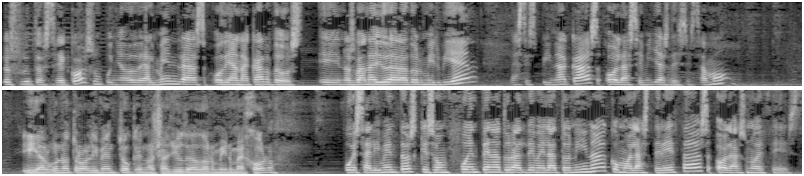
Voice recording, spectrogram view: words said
Los frutos secos, un puñado de almendras o de anacardos, eh, nos van a ayudar a dormir bien. Las espinacas o las semillas de sésamo, ¿Y algún otro alimento que nos ayude a dormir mejor? pues alimentos que son fuente natural de melatonina, como las cerezas o las nueces.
